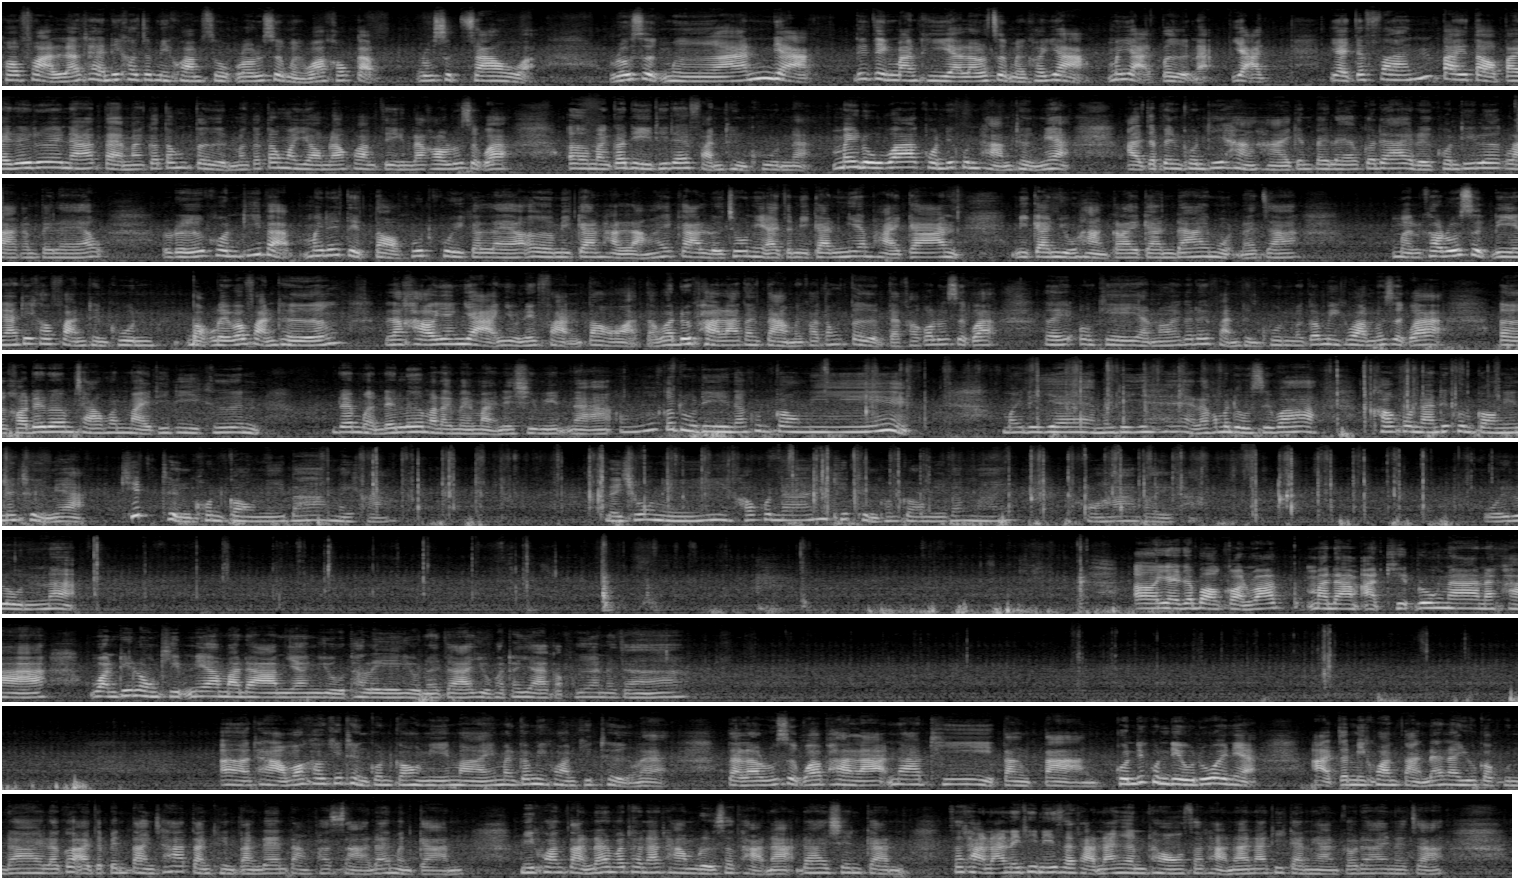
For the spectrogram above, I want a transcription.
พอฝันแล้วแทนที่เขาจะมีความสุข เรารู้สึกเหมือนว่าเขากลับรู้สึกเศร้าอะรู้สึกเหมือนอยากที่จริงบางทีเรารู้สึกเหมือนเขาอยากไม่อยากตื่นอะอยาก อยากจะฝันไปต่อไปเรื่อยๆนะ แต่มันก็ต้องตื่นมันก็ต้องมายอมรับความจริงแล้วเขารู้สึกว่าเออมันก็ดีที่ได้ฝันถึงคุณน่ะ ไม่รู้ว่าคนที่คุณถามถึงเนี่ย อาจจะเป็นคนที่ห่างหายกันไปแล้วก็ได้ หรือคนที่เลิกลากันไปแล้ว หรือคนที่แบบไม่ได้ติดต่อพูดคุยกันแล้ว เออ มีการหันหลังให้กัน หรือช่วงนี้อาจจะมีการเงียบหายกัน มีการอยู่ห่างไกลกันได้หมดนะจ๊ะ เหมือนเขารู้สึกดีนะที่เขาฝันถึงคุณบอกเลยว่าฝันถึง แล้วเขายังอยากอยู่ในฝันต่อ แต่ว่าด้วยภาระต่างๆเหมือนเขาต้องตื่น แต่เขาก็รู้สึกว่าเฮ้ยโอเค อย่างน้อยก็ได้ฝันถึงคุณ มันก็มีความรู้สึกว่าเออเขาได้เริ่มเช้าวันใหม่ที่ดีขึ้น ได้เหมือนได้เริ่มอะไรใหม่ ๆ ในชีวิตนะเออก็ดูดีนะ คุณกองนี้ไม่ได้แย่ไม่ได้แย่ แล้วก็มาดูซิว่าเขาคนนั้นที่คุณกองนี้นึกถึงเนี่ย คิดถึงคนกองนี้บ้างไหมคะ ในช่วงนี้เขาคนนั้นคิดถึงคนกองนี้บ้างไหมขอห้าใบค่ะโอ้ยลุ้นน่ะ เอออยากจะบอกก่อนว่ามาดามอัดคลิปล่วงหน้านะคะ วันที่ลงคลิปเนี่ย มาดามยังอยู่ทะเลอยู่นะจ๊ะ อยู่พัทยากับเพื่อนนะจ๊ะ ถามว่าเขาคิดถึงคนกองนี้ไหมมันก็มีความคิดถึงแหละ แต่เรารู้สึกว่าภาระหน้าที่ต่างๆ คนที่คุณดิวด้วยเนี่ย อาจจะมีความต่างด้านอายุกับคุณได้ แล้วก็อาจจะเป็นต่างชาติต่างถิ่นต่างแดนต่างภาษาได้เหมือนกัน มีความต่างด้านวัฒนธรรมหรือสถานะได้เช่นกัน สถานะในที่นี้สถานะเงินทอง สถานะหน้าที่การงานก็ได้นะจ๊ะ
